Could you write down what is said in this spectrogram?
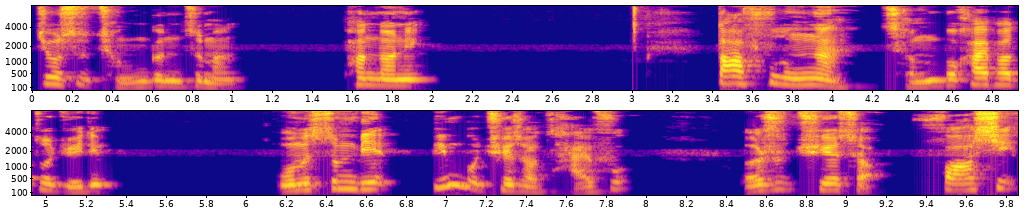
就是成功之门。判断力，大富翁啊，从不害怕做决定。我们身边并不缺少财富，而是缺少发现。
